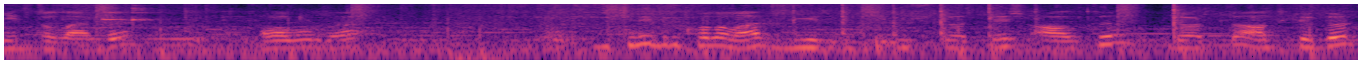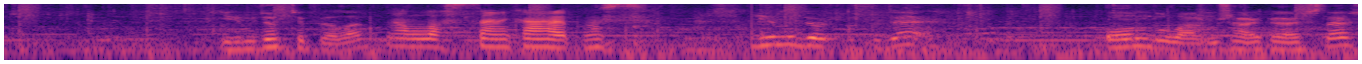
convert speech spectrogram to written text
7 dolardı. Ama burada 32'li bir kola var. 1, 2, 3, 4, 5, 6, 4'te 6 kilo 4. 24 yapıyor lan. Allah seni kahretmesin. 24'lüsü de 10 dolarmış arkadaşlar.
